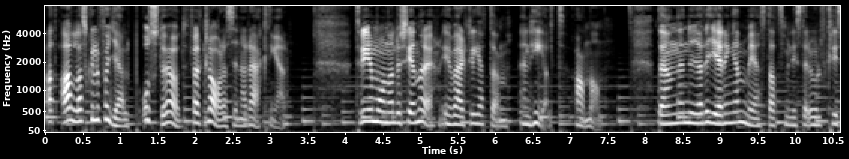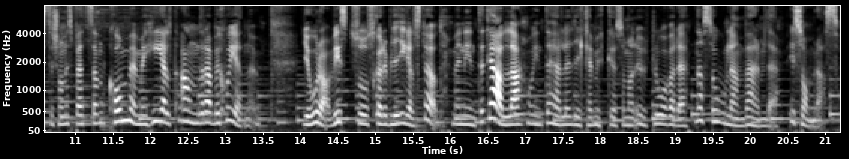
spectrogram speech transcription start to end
att alla skulle få hjälp och stöd för att klara sina räkningar. Tre månader senare är verkligheten en helt annan. Den nya regeringen med statsminister Ulf Kristersson i spetsen kommer med helt andra besked nu. Jo då, visst så ska det bli elstöd, men inte till alla och inte heller lika mycket som man utlovade när solen värmde i somras.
